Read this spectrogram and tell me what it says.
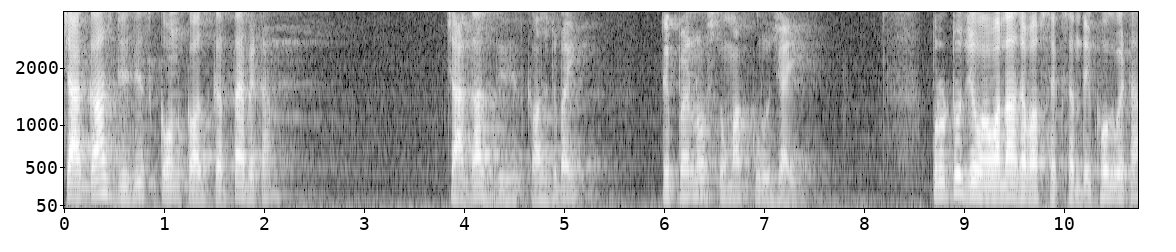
चागास डिज़ीज़ कौन कॉज करता है बेटा? Chagas disease caused by trypanosoma cruzi protozoa वाला जब आप सेक्शन देखोगे बेटा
